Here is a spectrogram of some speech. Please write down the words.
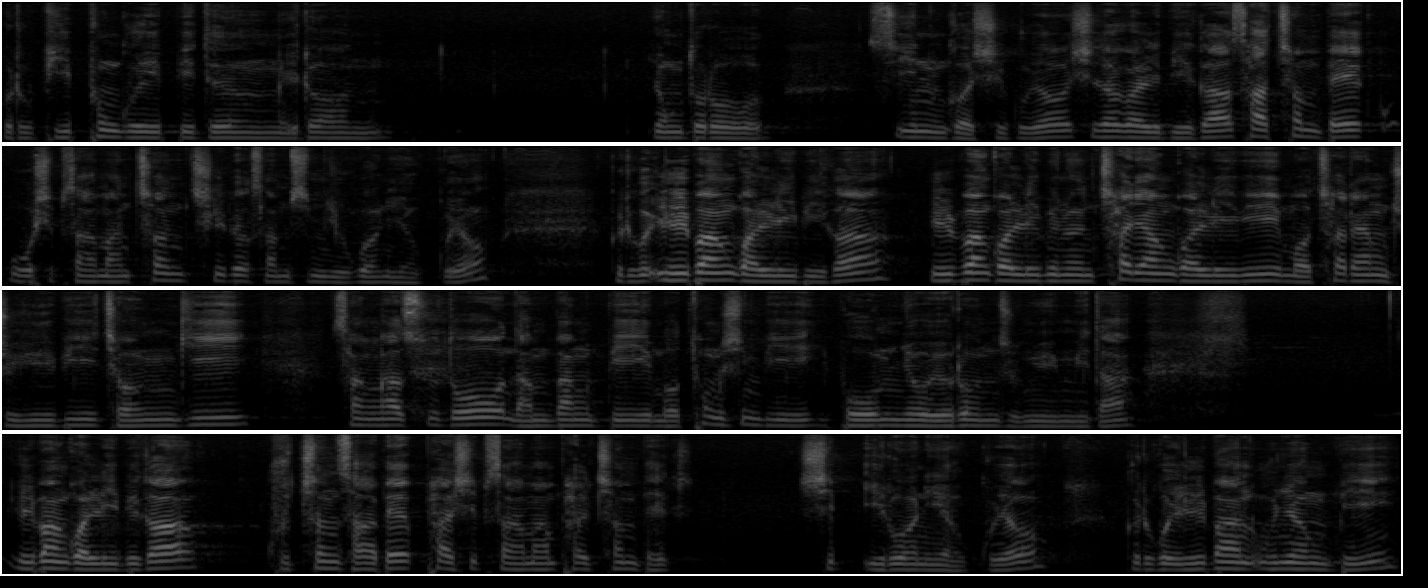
그리고 비품 구입비 등 이런 용도로 쓰이는 것이고요. 시설 관리비가 4,154만 1,736원이었고요. 그리고 일반 관리비가 일반 관리비는 차량 관리비, 뭐 차량 주유비, 전기, 상하수도, 난방비, 뭐 통신비, 보험료 이런 종류입니다. 일반 관리비가 9,484만 8,111원이었고요. 그리고 일반 운영비,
